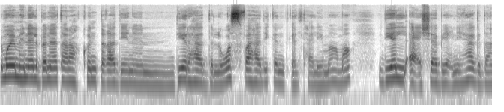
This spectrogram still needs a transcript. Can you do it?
المهم هنا البنات راه كنت غادي ندير هاد الوصفة هذه كنت قلتها لي ماما ديال الأعشاب يعني هكذا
